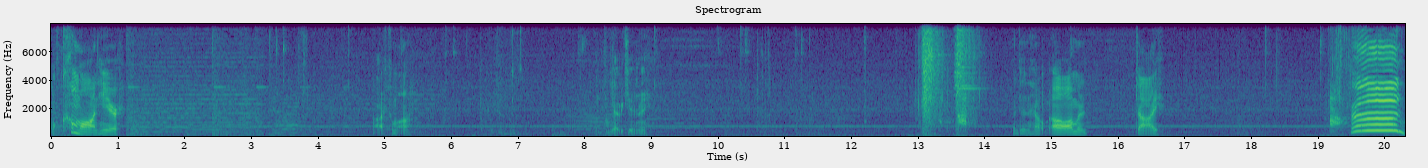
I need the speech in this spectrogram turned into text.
Oh, come on here. Alright, come on. You gotta be kidding me. That didn't help. Oh, I'm gonna die. Run!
